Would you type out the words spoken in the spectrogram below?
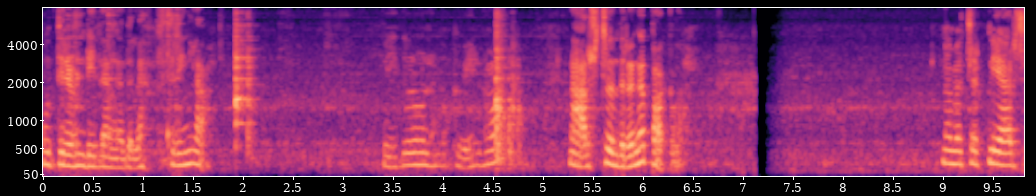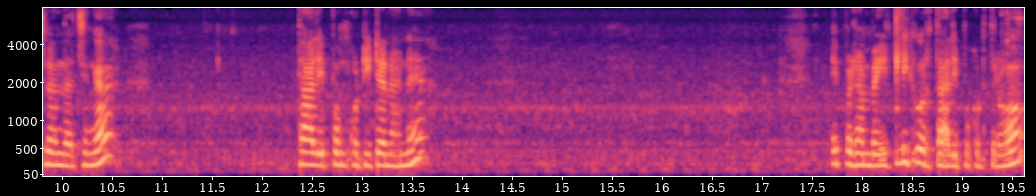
ஊற்றிட வேண்டியதாங்க அதில் சரிங்களா இப்போ இதுவும் நமக்கு வேணும் நான் அரைச்சிட்டு வந்துடுறேங்க பார்க்கலாம் நம்ம சட்னி அரைச்சிட்டு வந்தாச்சுங்க தாளிப்பும் கொட்டிட்டேன் நான். இப்போ நம்ம இட்லிக்கு ஒரு தாளிப்பு கொடுத்துருவோம்.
